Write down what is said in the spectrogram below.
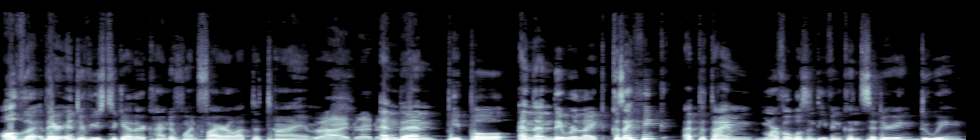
all the their interviews together kind of went viral at the time right, right, right. and then people and then they were like because i think at the time marvel wasn't even considering doing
